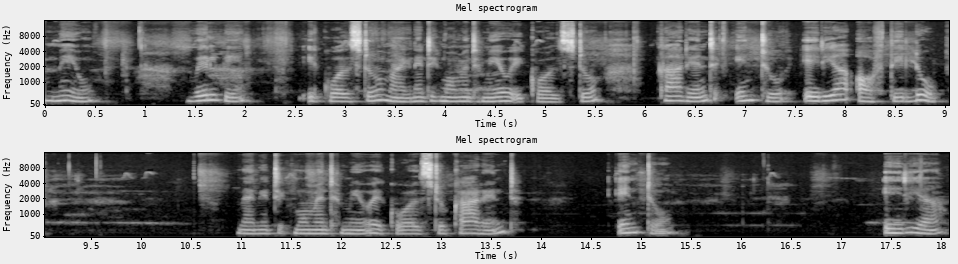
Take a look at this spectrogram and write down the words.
mu will be equals to magnetic moment mu equals to current into area of the loop. Magnetic moment mu equals to current into area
